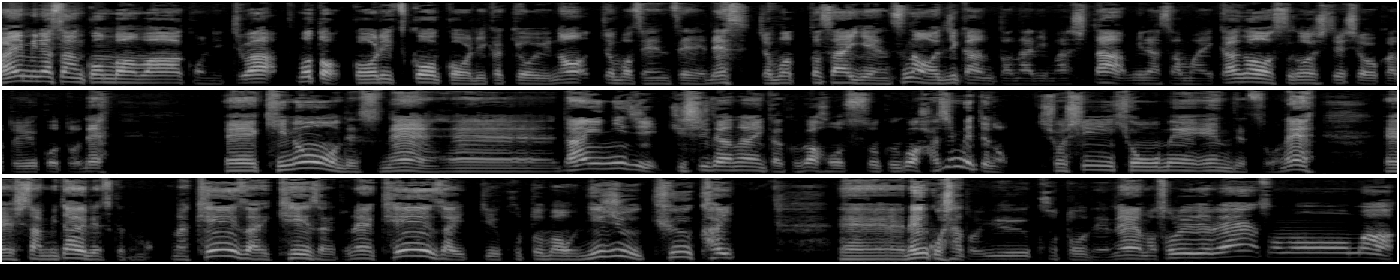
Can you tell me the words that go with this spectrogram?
はい、皆さんこんばんは、こんにちは。元公立高校理科教諭のジョボ先生です。ジョボットサイエンスのお時間となりました。皆様いかがお過ごしでしょうかということで、えー昨日ですね、えー第2次岸田内閣が発足後初めての所信表明演説をね、えーしたみたいですけども、まあ経済、経済とね、経済っていう言葉を29回、え連呼したということでね、まあそれでね、その、まあ、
